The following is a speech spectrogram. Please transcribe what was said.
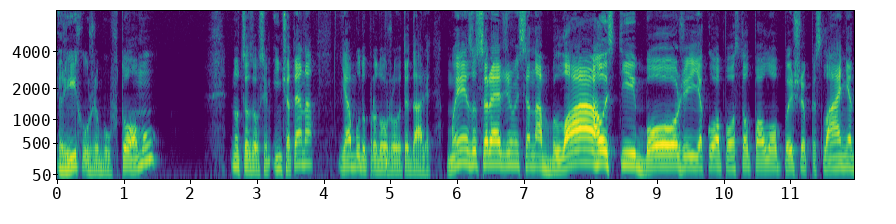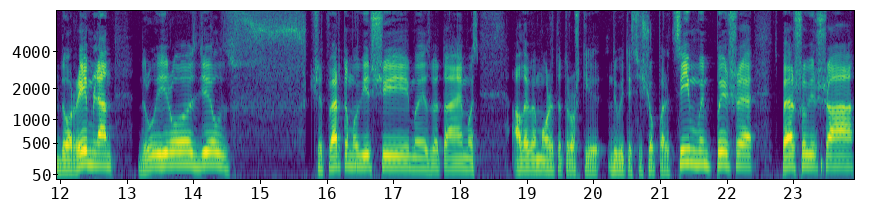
Гріх уже був в тому. Ну, це зовсім інша тема. Я буду продовжувати далі. Ми зосереджуємося на благості Божій, яку апостол Павло пише послання до римлян, другий розділ В четвертому вірші ми звертаємось, але ви можете трошки дивитися, що перед цим він пише з першого вірша.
